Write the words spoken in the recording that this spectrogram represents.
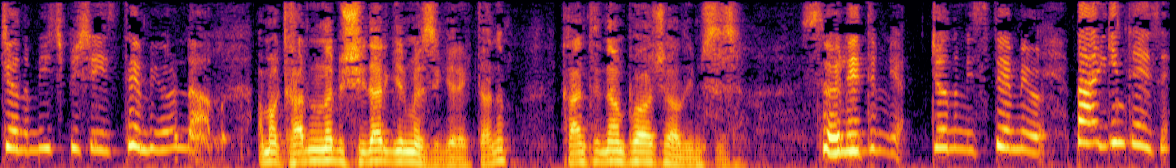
Canım hiçbir şey istemiyor Namık. Ama karnına bir şeyler girmesi gerek hanım. Kantinden poğaça alayım size. Söyledim ya canım istemiyor. Belgin teyze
